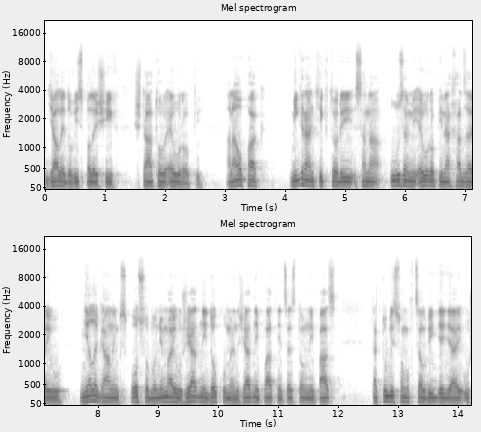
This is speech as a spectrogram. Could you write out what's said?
ďalej do vyspelejších štátov Európy. A naopak, migranti, ktorí sa na území Európy nachádzajú nelegálnym spôsobom, nemajú žiadny dokument, žiadny platný cestovný pas, tak tu by som chcel vidieť aj už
